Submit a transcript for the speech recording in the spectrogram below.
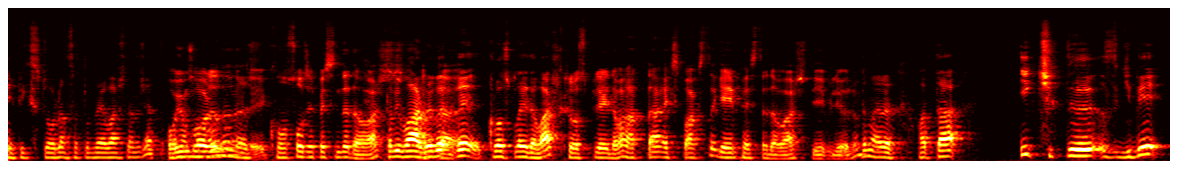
Epic Store'dan satılmaya başlanacak. Oyun Ondan bu arada da e, konsol cephesinde de var. Tabii var ve, Hatta ve crossplay de var. crossplay de var. Hatta Xbox'ta Game Pass'te de var diye biliyorum. Değil mi? Evet. Hatta ilk çıktığı gibi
